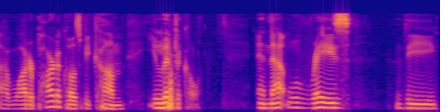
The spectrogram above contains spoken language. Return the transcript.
uh, water particles become elliptical. And that will raise the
